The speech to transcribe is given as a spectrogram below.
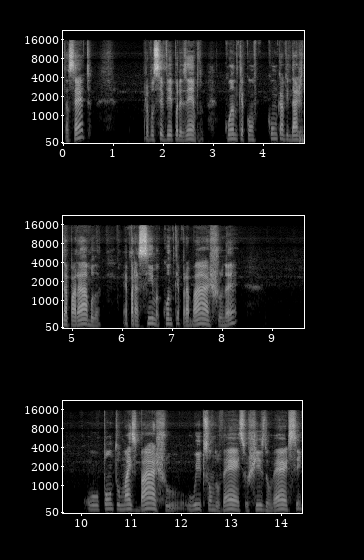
Tá certo? Para você ver, por exemplo, quando que a concavidade da parábola é para cima, quanto que é para baixo, né? O ponto mais baixo, o y do vértice, o x do vértice,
